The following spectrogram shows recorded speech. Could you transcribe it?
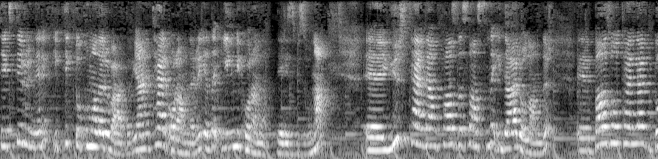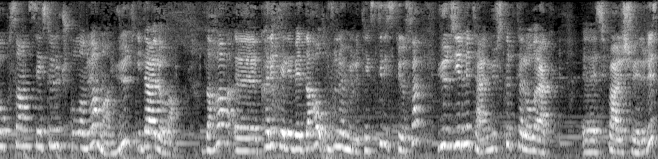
tekstil ürünlerin iplik dokumaları vardır. Yani tel oranları ya da ilmik oranı deriz biz buna. Ee, 100 telden fazlası aslında ideal olandır. Ee, Bazı oteller 90-83 kullanıyor ama 100 ideal olan. Daha e, kaliteli ve daha uzun ömürlü tekstil istiyorsak 120 tel, 140 tel olarak e, sipariş veririz.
